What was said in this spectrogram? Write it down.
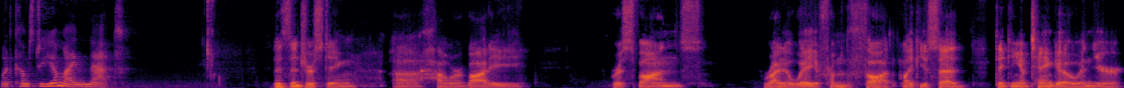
what comes to your mind, Nat? It's interesting uh, how our body responds right away from the thought. Like you said, thinking of tango and your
